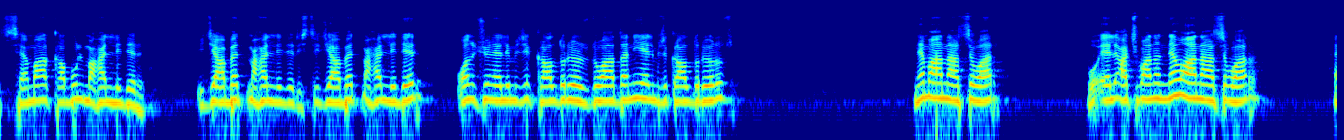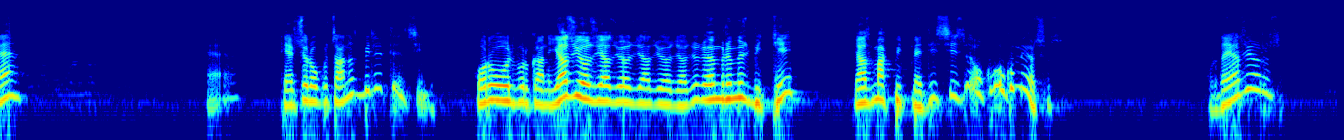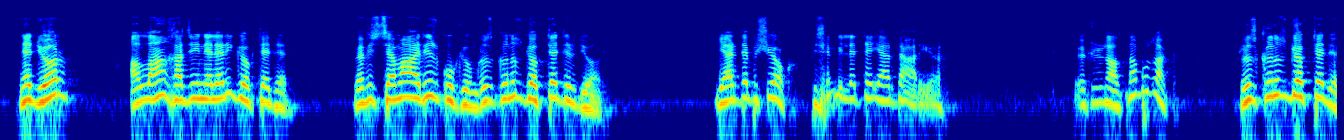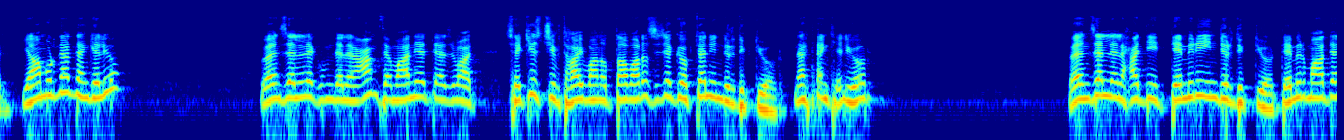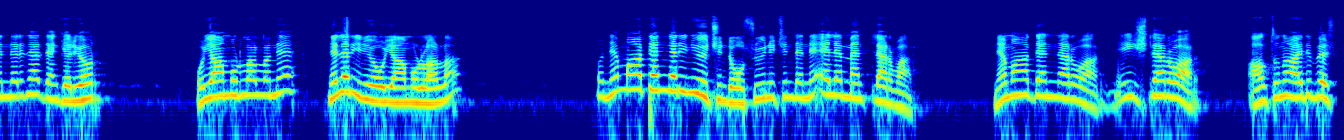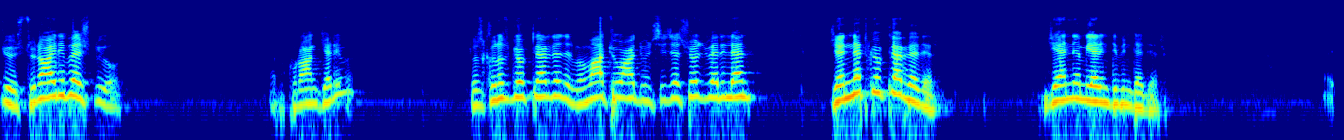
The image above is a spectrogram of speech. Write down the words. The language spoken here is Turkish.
sema kabul mahallidir. İcabet mahallidir, isticabet mahallidir. Onun için elimizi kaldırıyoruz. Duada niye elimizi kaldırıyoruz? Ne manası var? Bu el açmanın ne manası var? He? He. Tefsir okusanız bilirsiniz şimdi. Horuğul Furkan'ı yazıyoruz, yazıyoruz, yazıyoruz, yazıyoruz. Ömrümüz bitti. Yazmak bitmedi. Siz oku okumuyorsunuz. Orada yazıyoruz. Ne diyor? Allah'ın hazineleri göktedir. Ve fis semâ rizkukum. Rızkınız göktedir diyor. Yerde bir şey yok. Bizim millete yerde arıyor. Öküzün altına buzak. Rızkınız göktedir. Yağmur nereden geliyor? Enzelelekum delen'am temaniyet ezvac. Sekiz çift hayvanı, davarı size gökten indirdik diyor. Nereden geliyor? Enzellel hadid. Demiri indirdik diyor. Demir madenleri nereden geliyor? O yağmurlarla ne? Neler iniyor o yağmurlarla? O ne madenler iniyor içinde? O suyun içinde ne elementler var? Ne madenler var? Ne işler var? Altını ayrı besliyor, üstünü ayrı besliyor. Hep Kur'an-ı Kerim Rızkınız göklerdedir. Ve ma tuadun size söz verilen cennet göklerdedir. Cehennem yerin dibindedir.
